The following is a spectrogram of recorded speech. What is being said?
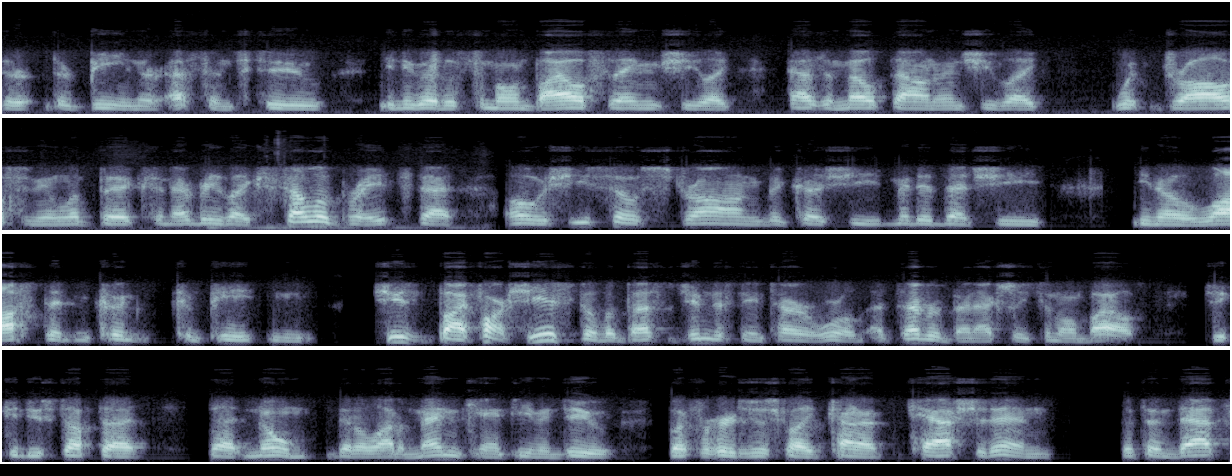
their, their being, their essence too. You can go to the Simone Biles thing. She like has a meltdown and she like withdraws from the Olympics and everybody like celebrates that, oh, she's so strong because she admitted that she, you know, lost it and couldn't compete. And she's by far, she is still the best gymnast in the entire world that's ever been actually Simone Biles. She can do stuff that, that no, that a lot of men can't even do. But for her to just like kind of cash it in, but then that's,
